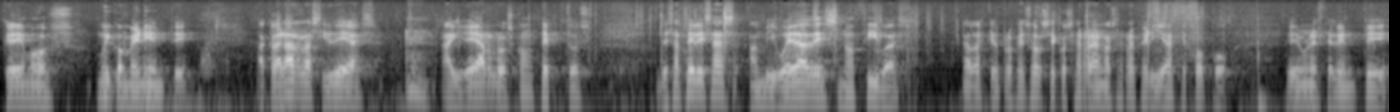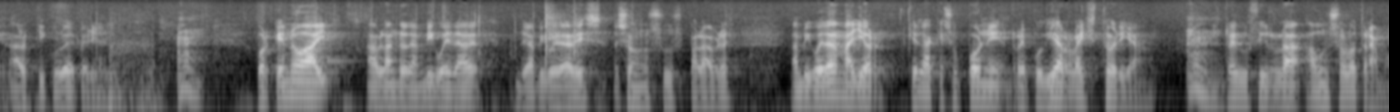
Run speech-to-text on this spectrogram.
creemos muy conveniente aclarar las ideas, airear los conceptos, deshacer esas ambigüedades nocivas a las que el profesor Seco Serrano se refería hace poco en un excelente artículo de periódico. Porque no hay, hablando de ambigüedad, de ambigüedades, son sus palabras, ambigüedad mayor que la que supone repudiar la historia, reducirla a un solo tramo.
